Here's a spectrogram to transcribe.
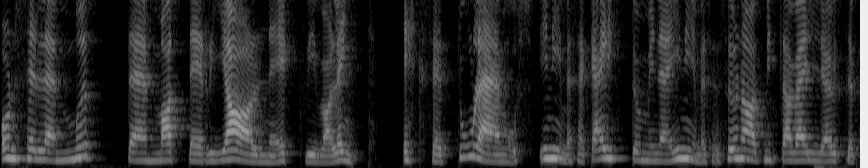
on selle mõtte materiaalne ekvivalent ehk see tulemus, inimese käitumine, inimese sõnad, mis ta välja ütleb,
